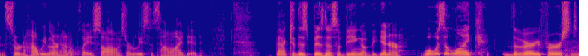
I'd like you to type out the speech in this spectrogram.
it's sort of how we learn how to play songs, or at least that's how I did. Back to this business of being a beginner. What was it like the very first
